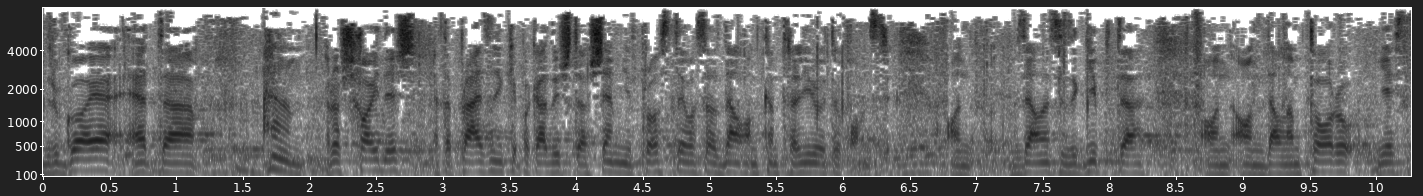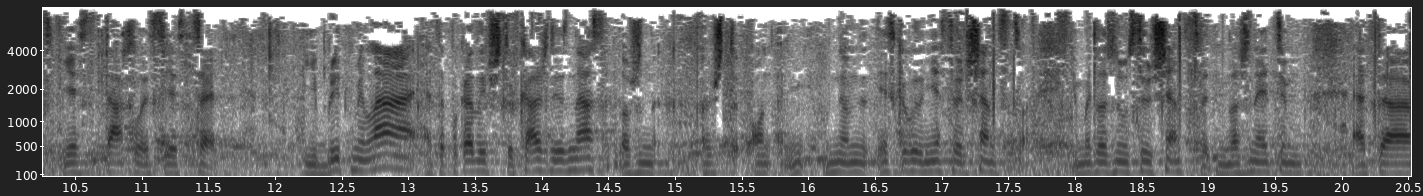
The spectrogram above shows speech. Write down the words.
Другое, это Рошхойдеш, это праздники, показывают, что Ашем не просто его создал, он контролирует его полностью. Он взял нас из Египта, он, он дал нам Тору, есть, есть тахлес, есть цель. И брит это показывает, что каждый из нас должен, что он, есть какое-то несовершенство. И мы должны усовершенствовать, мы должны этим это,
